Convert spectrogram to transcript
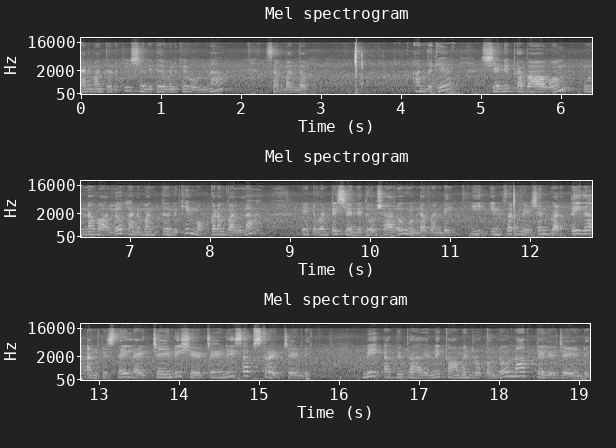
హనుమంతుడికి శనిదేవునికి ఉన్న సంబంధం. అందుకే శని ప్రభావం ఉన్నవాళ్ళు హనుమంతునికి మొక్కడం వల్ల ఎటువంటి శని దోషాలు ఉండవండి. ఈ ఇన్ఫర్మేషన్ వర్తీగా అనిపిస్తే లైక్ చేయండి షేర్ చేయండి సబ్స్క్రైబ్ చేయండి. మీ అభిప్రాయాన్ని కామెంట్ రూపంలో నాకు తెలియజేయండి.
